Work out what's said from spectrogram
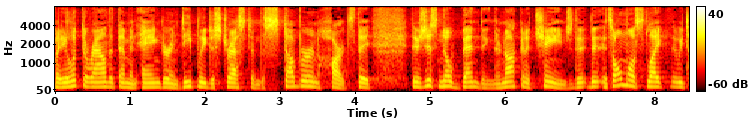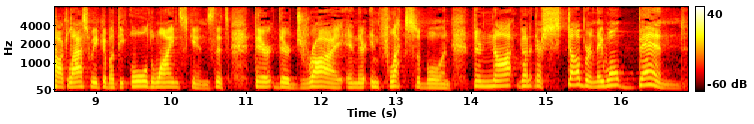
But he looked around at them in anger and deeply distressed, and the stubborn hearts. They, there's just no bending. They're not going to change. It's almost like we talked last week about the old wineskins. That's, they're, they're dry and they're inflexible, and they're not going to, they're stubborn. They won't bend.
